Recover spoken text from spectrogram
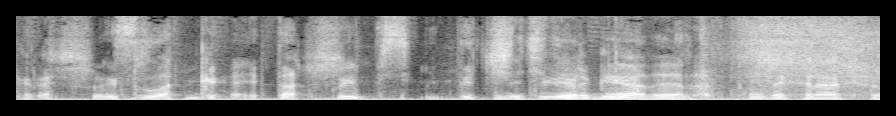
Хорошо излагает, ошибся и до До четверга, да. Это хорошо.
